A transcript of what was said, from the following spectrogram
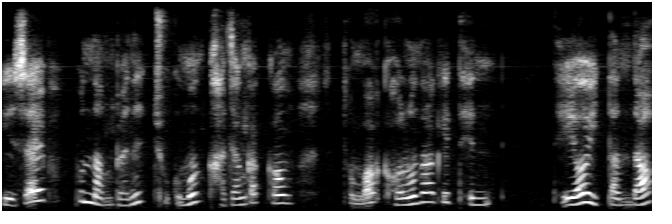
이삭의 바쁜 남편의 죽음은 가장 가까운 정과 결혼하게 된, 되어 있단다.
